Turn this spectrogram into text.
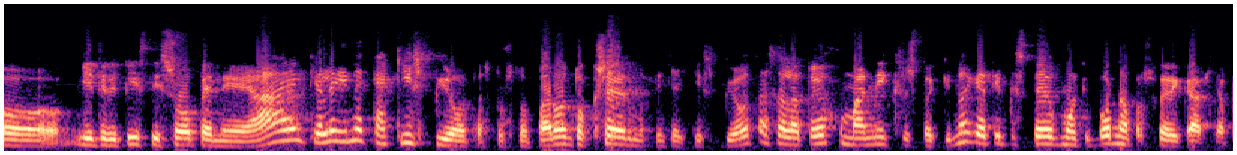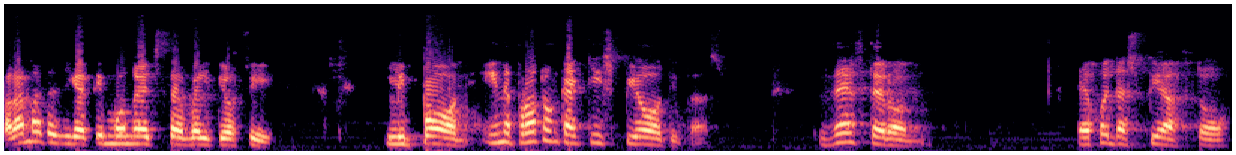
ο ιδρυτής της OpenAI και λέει είναι κακής ποιότητας προς το παρόν, το ξέρουμε ότι είναι κακής ποιότητας, αλλά το έχουμε ανοίξει στο κοινό γιατί πιστεύουμε ότι μπορεί να προσφέρει κάποια πράγματα και γιατί μόνο έτσι θα βελτιωθεί. Λοιπόν, είναι πρώτον κακής ποιότητας. Δεύτερον, έχοντας πει αυτό,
